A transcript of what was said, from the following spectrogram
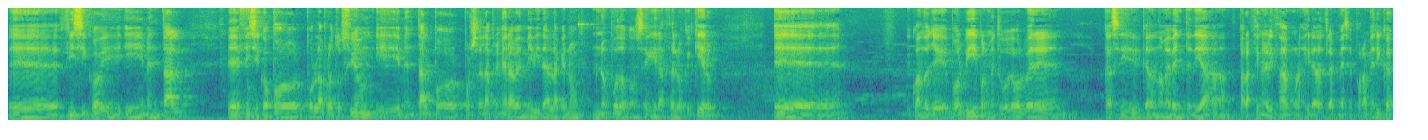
eh, físico y, y mental, eh, físico por, por la producción y mental por, por ser la primera vez en mi vida en la que no, no puedo conseguir hacer lo que quiero. Eh, cuando llegué, volví, pues me tuve que volver en- casi quedándome 20 días para finalizar una gira de tres meses por América.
